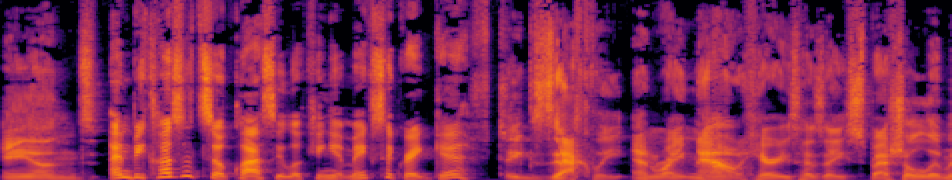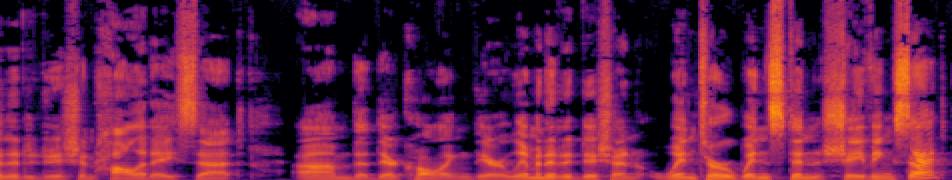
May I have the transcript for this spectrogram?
And And because it's so classy looking, it makes a great gift. exactly. And right now, Harry's has a special limited edition holiday set um, that they're calling their limited edition Winter Winston shaving set.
